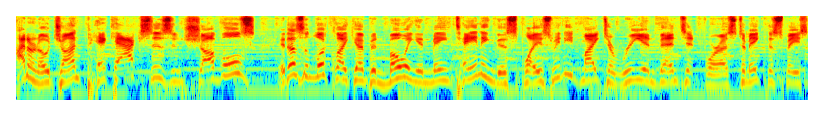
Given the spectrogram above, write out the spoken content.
I don't know, John, pickaxes and shovels? It doesn't look like I've been mowing and maintaining this place. We need Mike to reinvent it for us to make the space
